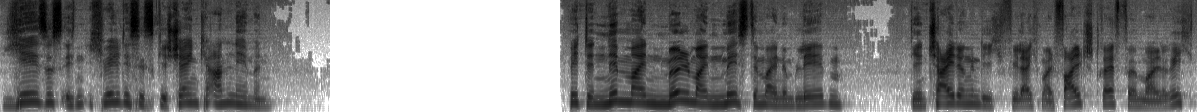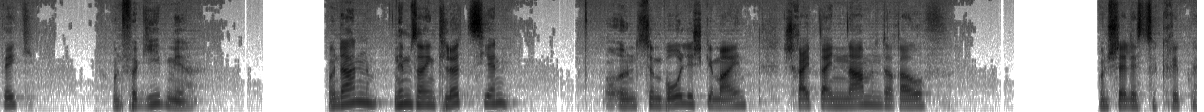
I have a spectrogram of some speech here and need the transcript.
Jesus, ich will dieses Geschenk annehmen. Bitte nimm meinen Müll, meinen Mist in meinem Leben, die Entscheidungen, die ich vielleicht mal falsch treffe, mal richtig und vergib mir. Und dann nimm so ein Klötzchen und symbolisch gemeint, schreib deinen Namen darauf und stell es zur Krippe.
